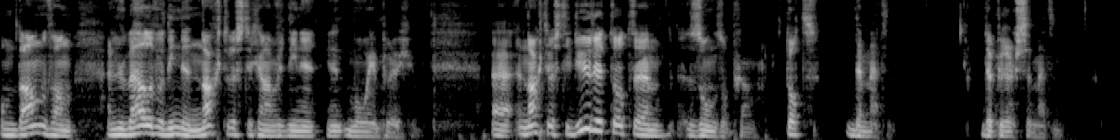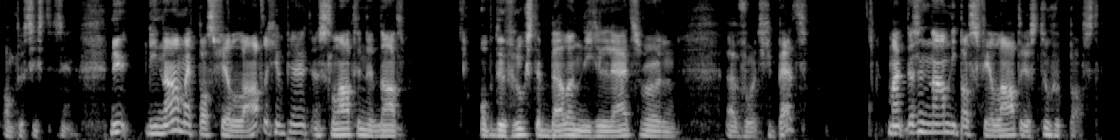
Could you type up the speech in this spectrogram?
Om dan van een welverdiende nachtrust te gaan verdienen in het mooie Brugge. Uh, een nachtrust die duurde tot uh, zonsopgang. Tot de Metten. De Brugse Metten, om precies te zijn. Nu, die naam werd pas veel later gebruikt en slaat inderdaad op de vroegste bellen die geleid worden uh, voor het gebed. Maar dat is een naam die pas veel later is toegepast.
